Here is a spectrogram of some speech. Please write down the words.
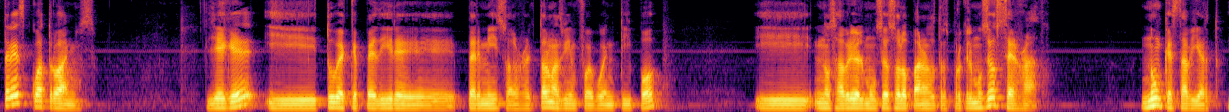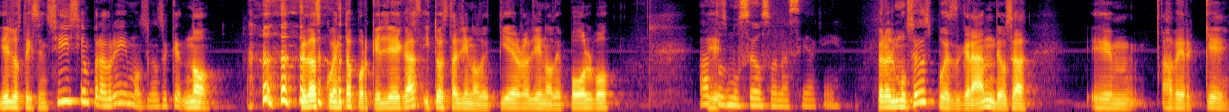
tres, cuatro años. Llegué y tuve que pedir eh, permiso al rector, más bien fue buen tipo, y nos abrió el museo solo para nosotros, porque el museo es cerrado, nunca está abierto. Y ellos te dicen, sí, siempre abrimos, y no sé qué. No, te das cuenta porque llegas y todo está lleno de tierra, lleno de polvo. Hartos Eh, museos son así aquí. Pero el museo es pues grande, o sea, em, a ver, ¿qué?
